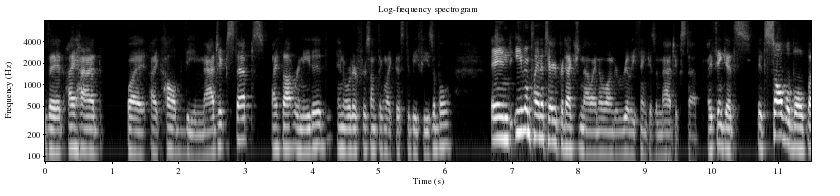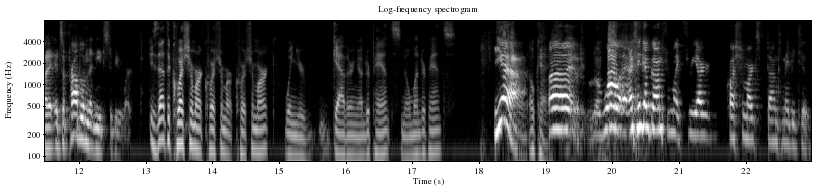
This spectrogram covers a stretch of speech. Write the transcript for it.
that I had what I called the magic steps I thought were needed in order for something like this to be feasible. And even planetary protection now I no longer really think is a magic step. I think it's it's solvable, but it's a problem that needs to be worked. Is that the question mark question mark question mark when you're gathering underpants, no underpants? Yeah. Okay. Uh, well, I think I've gone from like three question marks down to maybe two.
